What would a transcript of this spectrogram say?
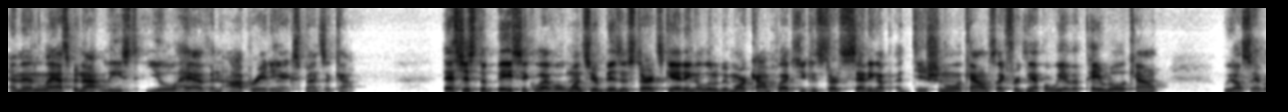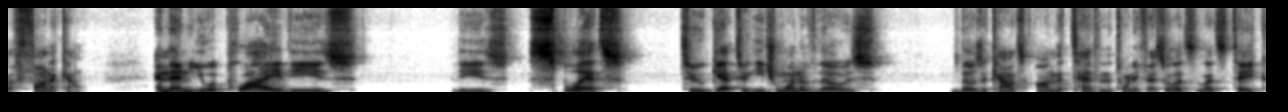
And then last but not least, you'll have an operating expense account. That's just the basic level. Once your business starts getting a little bit more complex, you can start setting up additional accounts. Like for example, we have a payroll account. We also have a fun account. And then you apply these, these splits to get to each one of those those accounts on the 10th and the 25th. So let's let's take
